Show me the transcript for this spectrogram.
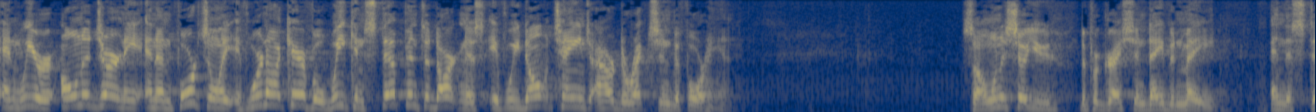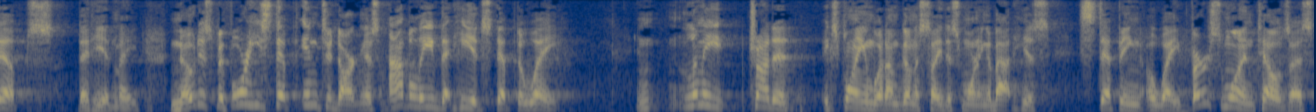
and we are on a journey. And unfortunately, if we're not careful, we can step into darkness if we don't change our direction beforehand. So I want to show you the progression David made and the steps that he had made. Notice before he stepped into darkness, I believe that he had stepped away. And let me try to explain what I'm going to say this morning about his stepping away. Verse 1 tells us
